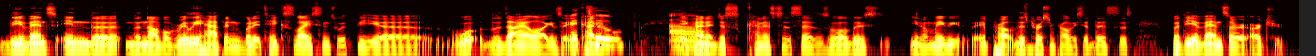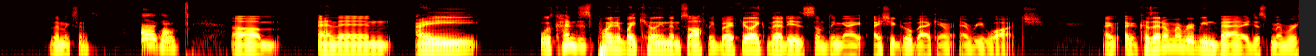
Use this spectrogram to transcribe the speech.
the events in the the novel really happen, but it takes license with the uh w- the dialogue and so it with kind of it oh. kind of just kind of just says, well, this, you know, maybe it pro- this person probably said this, this, but the events are are true. Does that make sense? okay. Um, and then I was kind of disappointed by killing them softly, but I feel like that is something I I should go back and, and rewatch. I because I don't remember it being bad. I just remember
